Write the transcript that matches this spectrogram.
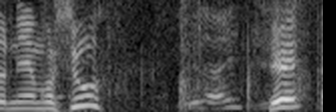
torniamo su? Sì?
